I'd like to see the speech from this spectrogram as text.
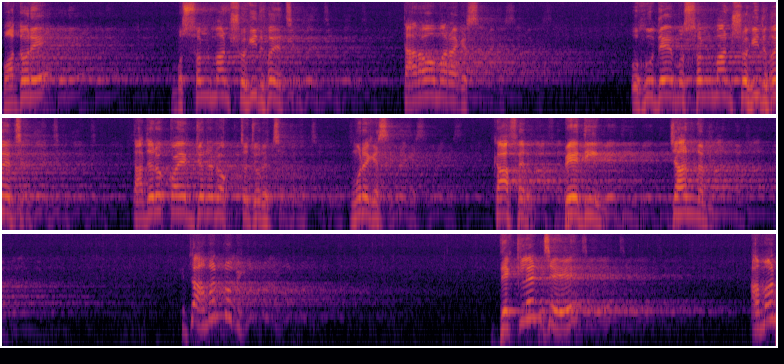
বদরে মুসলমান শহীদ হয়েছে, তারাও মারা গেছে। উহুদে মুসলমান শহীদ হয়েছে, তাদেরও কয়েকজনের রক্ত জড়েছে মরে গেছে। কাফের, বেদিন জাহান্নাবী কিন্তু আমার নবী দেখলেন যে আমার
